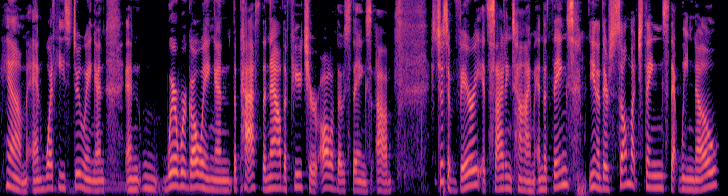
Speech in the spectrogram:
Him and what He's doing and, and where we're going and the past, the now, the future, all of those things. Um, it's just a very exciting time. And the things, you know, there's so much things that we know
